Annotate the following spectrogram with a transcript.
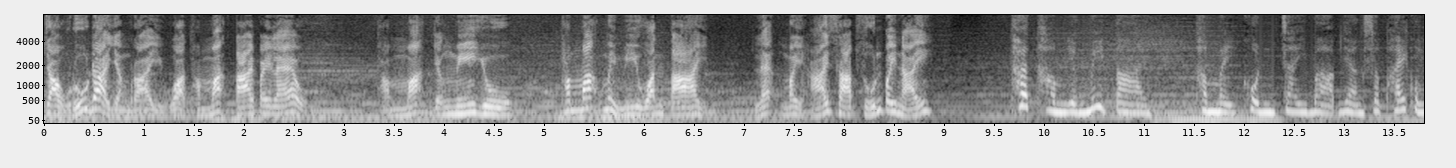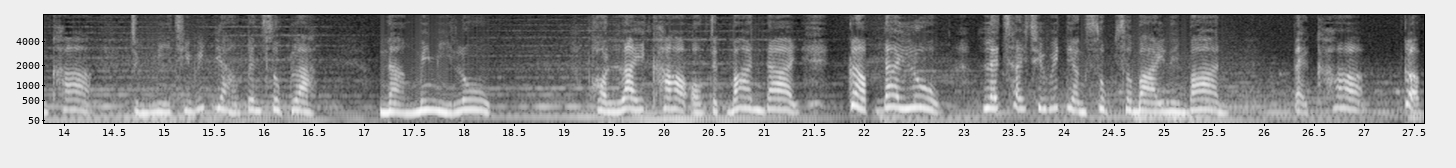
เจ้ารู้ได้อย่างไรว่าธรรมะตายไปแล้ว ธรรมะยังมีอยู่ ธรรมะไม่มีวันตาย และไม่หายสาบสูญไปไหน ถ้าทำยังไม่ตาย ทำไมคนใจบาปอย่างสะพ้ยของข้าจึงมีชีวิตอย่างเป็นสุขละ่ะ นางไม่มีลูก พอไล่ข้าออกจากบ้านได้ กลับได้ลูก และใช้ชีวิตอย่างสุขสบายในบ้าน แต่ข้ากลับ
